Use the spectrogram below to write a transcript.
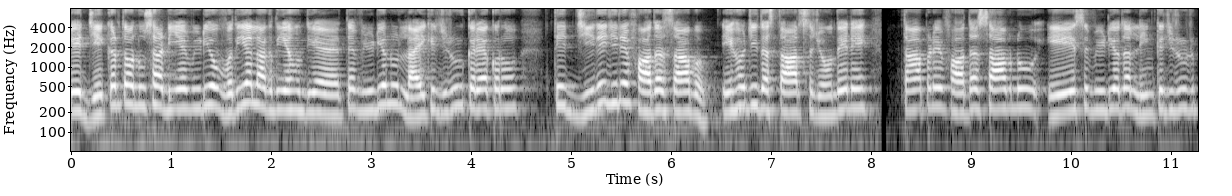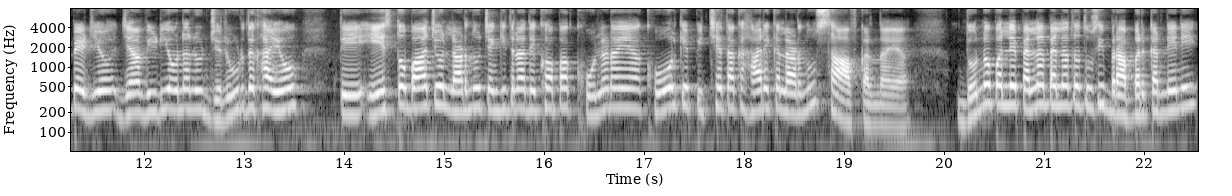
ਤੇ ਜੇਕਰ ਤੁਹਾਨੂੰ ਸਾਡੀਆਂ ਵੀਡੀਓ ਵਧੀਆ ਲੱਗਦੀਆਂ ਹੁੰਦੀਆਂ ਹੈ ਤੇ ਵੀਡੀਓ ਨੂੰ ਲਾਈਕ ਜ਼ਰੂਰ ਕਰਿਆ ਕਰੋ ਤੇ ਜਿਹਦੇ ਜਿਹਦੇ ਫਾਦਰ ਸਾਹਿਬ ਇਹੋ ਜੀ ਦਸਤਾਰ ਸਜਾਉਂਦੇ ਨੇ, ਤਾਂ ਆਪਣੇ ਫਾਦਰ ਸਾਹਿਬ ਨੂੰ ਇਸ ਵੀਡੀਓ ਦਾ ਲਿੰਕ ਜ਼ਰੂਰ ਭੇਜਿਓ ਜਾਂ ਵੀਡੀਓ ਉਹਨਾਂ ਨੂੰ ਜ਼ਰੂਰ ਦਿਖਾਇਓ ਤੇ ਇਸ ਤੋਂ ਬਾਅਦ ਜੋ ਲੜ ਨੂੰ ਚੰਗੀ ਤਰ੍ਹਾਂ ਦੇਖੋ ਆਪਾਂ ਖੋਲਣਾ ਆ ਖੋਲ ਕੇ ਪਿੱਛੇ ਤੱਕ ਹਰ ਇੱਕ ਲੜ ਨੂੰ ਸਾਫ਼ ਕਰਨਾ ਆ। ਦੋਨੋਂ ਪੱਲੇ ਪਹਿਲਾਂ ਪਹਿਲਾਂ ਤਾਂ ਤੁਸੀਂ ਬਰਾਬਰ ਕਰਨੇ ਨੇ,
